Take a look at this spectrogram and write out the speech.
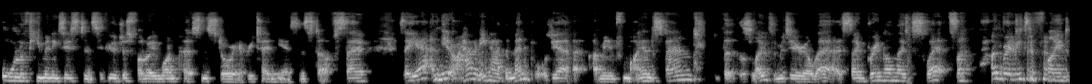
all of human existence if you're just following one person's story every 10 years and stuff. So, so yeah, and you know, I haven't even had the menopause yet. I mean, from I understand, that there's loads of material there. So bring on those sweats. I'm ready to find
